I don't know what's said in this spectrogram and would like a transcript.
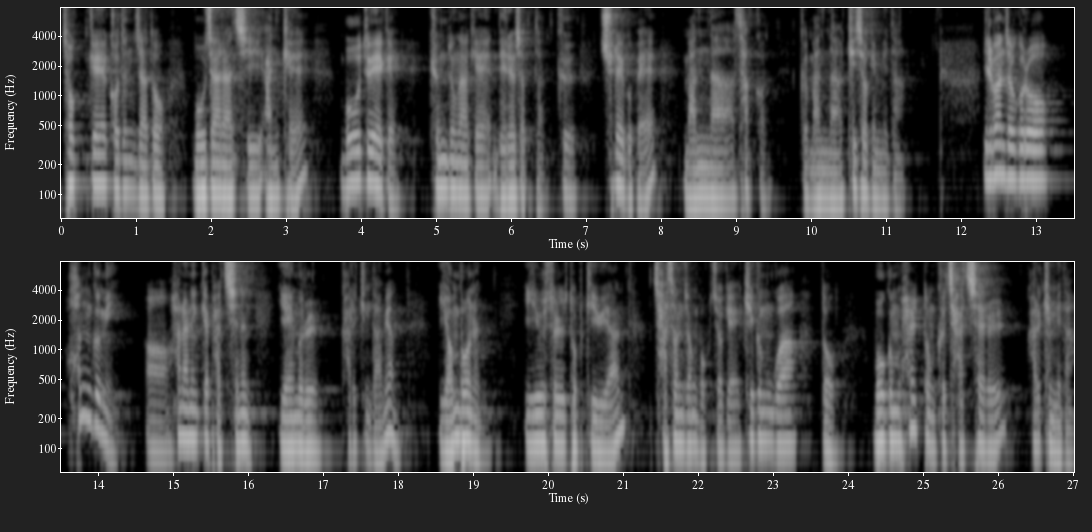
적게 거둔 자도 모자라지 않게 모두에게 균등하게 내려졌던 그 출애굽의 만나 사건, 그 만나 기적입니다. 일반적으로 헌금이 어, 하나님께 바치는 예물을 가리킨다면 연보는 이웃을 돕기 위한 자선적 목적의 기금과 또 모금 활동 그 자체를 가리킵니다.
